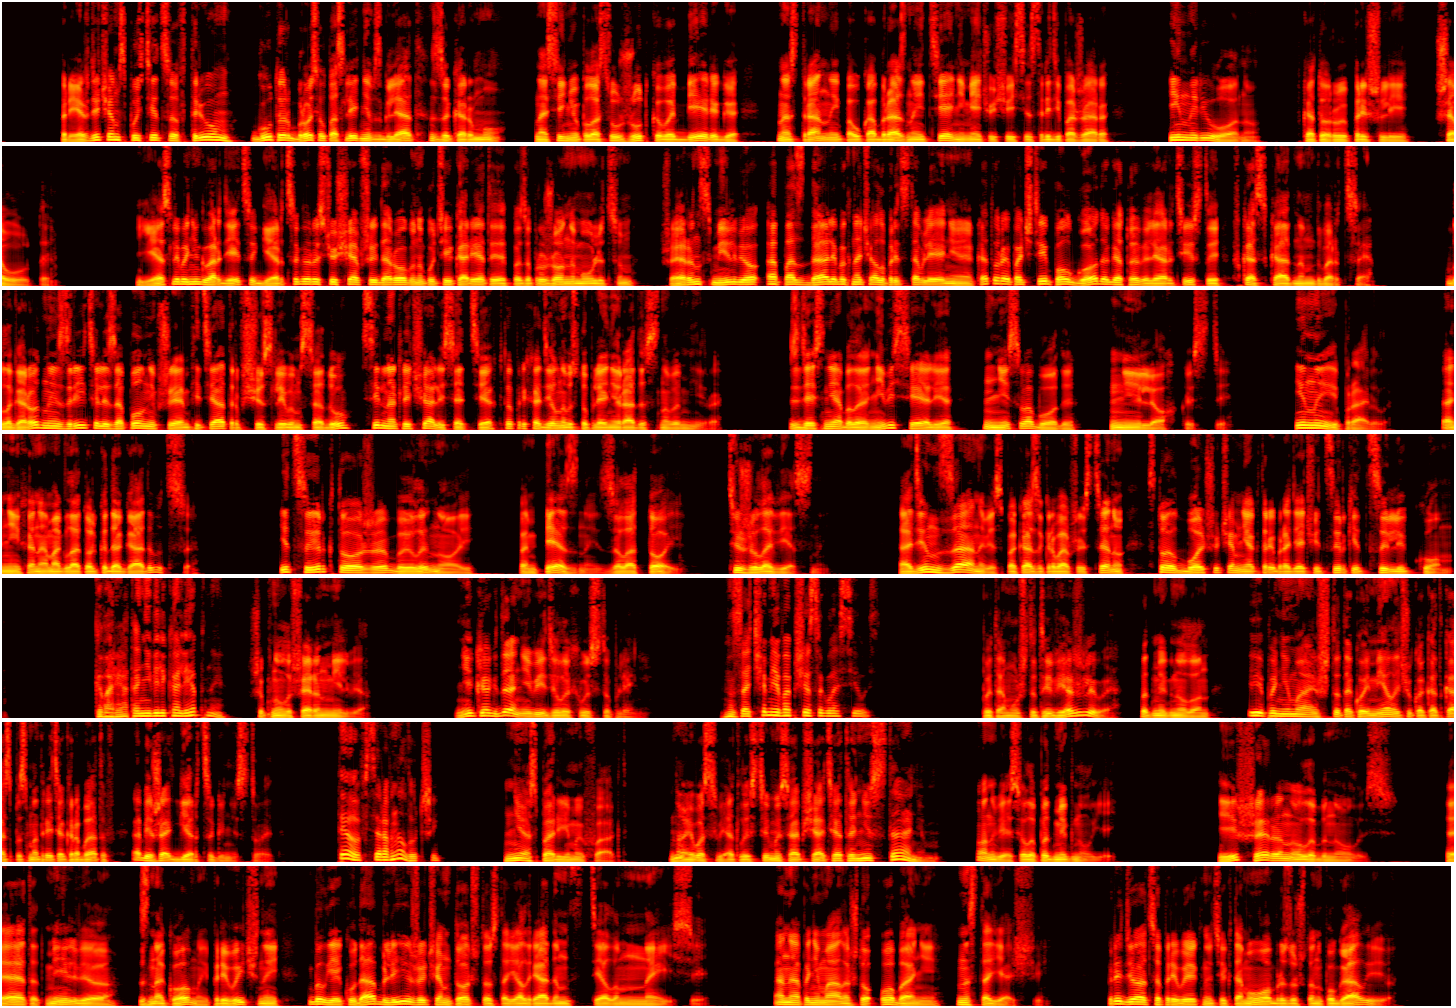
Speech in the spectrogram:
Прежде чем спуститься в трюм, Гутер бросил последний взгляд за корму, на синюю полосу жуткого берега, на странные паукообразные тени, мечущиеся среди пожара, и на Риону, которую пришли шауты. Если бы не гвардейцы герцога, расчищавшие дорогу на пути кареты по запруженным улицам, Шерон с Мильвио опоздали бы к началу представления, которое почти полгода готовили артисты в Каскадном дворце. Благородные зрители, заполнившие амфитеатр в счастливом саду, сильно отличались от тех, кто приходил на выступление радостного мира. Здесь не было ни веселья, ни свободы, ни легкости. Иные правила. О них она могла только догадываться. И цирк тоже был иной, помпезный, золотой, тяжеловесный. Один занавес, пока закрывавший сцену, стоил больше, чем некоторые бродячие цирки целиком. «Говорят, они великолепны», — шепнула Шерон Мильвио. «Никогда не видел их выступлений». «Зачем я вообще согласилась?» «Потому что ты вежлива», — подмигнул он, «и понимаешь, что такой мелочью, как отказ посмотреть акробатов, обижать герцога не стоит». Тео все равно лучший. Неоспоримый факт. Но его светлости мы сообщать это не станем. Он весело подмигнул ей. И Шерон улыбнулась. Этот Мильвио, знакомый, привычный, был ей куда ближе, чем тот, что стоял рядом с телом Нейси. Она понимала, что оба они настоящие. Придется привыкнуть и к тому образу, что напугал ее.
